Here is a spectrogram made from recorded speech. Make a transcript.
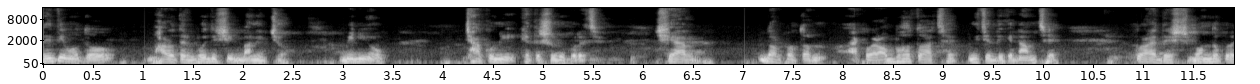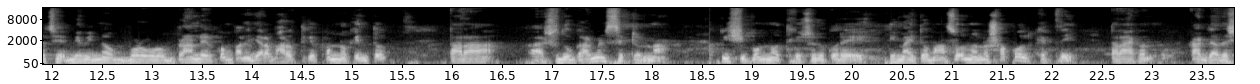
রীতিমতো ভারতের বৈদেশিক বাণিজ্য বিনিয়োগ ঝাঁকুনি খেতে শুরু করেছে। শেয়ার দরপতন একেবারে অব্যাহত আছে, নিচের দিকে নামছে ক্রয়াদেশ বন্ধ করেছে, বিভিন্ন বড় বড় ব্র্যান্ডের কোম্পানি যারা ভারত থেকে পণ্য কিনত তারা শুধু গার্মেন্টস সেক্টর না, কৃষি পণ্য থেকে শুরু করে হিমায়িত মাছ, অন্যান্য সকল ক্ষেত্রেই তারা এখন কার্যাদেশ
